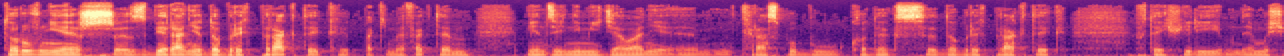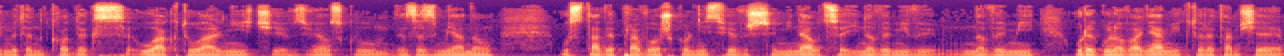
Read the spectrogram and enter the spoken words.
to również zbieranie dobrych praktyk. Takim efektem między innymi działań KRASP-u był kodeks dobrych praktyk. W tej chwili musimy ten kodeks uaktualnić w związku ze zmianą ustawy Prawo o szkolnictwie wyższym i nauce i nowymi, nowymi uregulowaniami, które tam się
